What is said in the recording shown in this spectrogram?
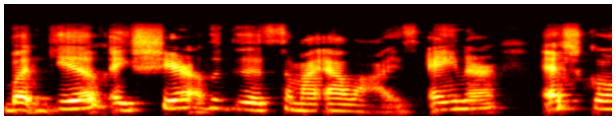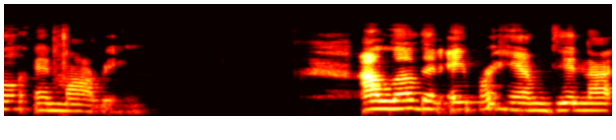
but give a share of the goods to my allies, Aner, Eshcol, and Mamre. I love that Abraham did not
